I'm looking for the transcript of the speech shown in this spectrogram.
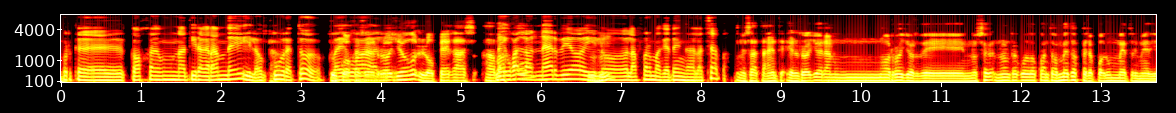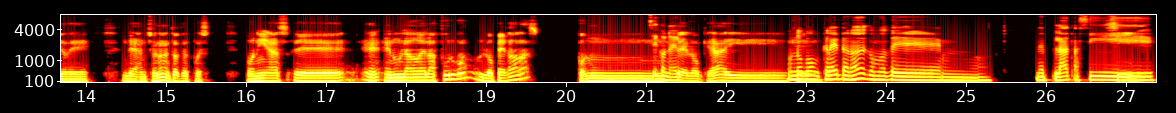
Porque coges una tira grande y lo cubre todo. Tú coges el rollo, lo pegas abajo. Da igual los nervios y la forma que tenga la chapa. Exactamente. El rollo eran unos rollos de. No sé, no recuerdo cuántos metros, pero por un metro y medio de, de ancho, ¿no? Entonces, pues ponías eh, en un lado de la furgo, lo pegabas con un sí, pelo que hay. Uno concreto, ¿no? Como de, mm, de plata, así. Sí.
